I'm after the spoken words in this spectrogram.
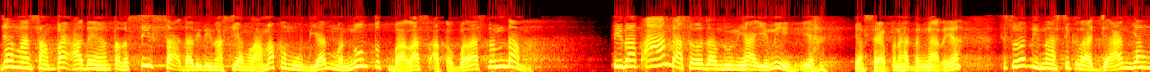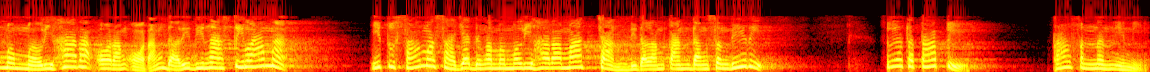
Jangan sampai ada yang tersisa dari dinasti yang lama kemudian menuntut balas atau balas dendam. Tidak ada saudara dunia ini ya yang saya pernah dengar ya. Saudara dinasti kerajaan yang memelihara orang-orang dari dinasti lama. Itu sama saja dengan memelihara macan di dalam kandang sendiri. Sudah tetapi covenant ini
